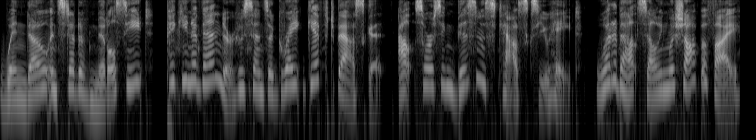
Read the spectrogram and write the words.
Window instead of middle seat? Picking a vendor who sends a great gift basket? Outsourcing business tasks you hate? What about selling with Shopify?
